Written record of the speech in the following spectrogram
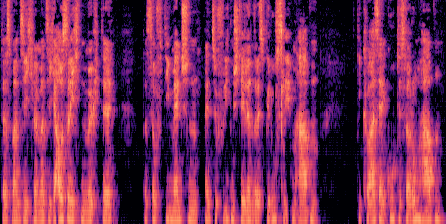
dass man sich, wenn man sich ausrichten möchte, dass oft die Menschen ein zufriedenstellenderes Berufsleben haben, die quasi ein gutes Warum haben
